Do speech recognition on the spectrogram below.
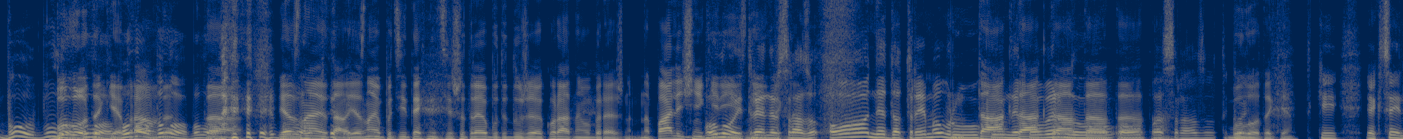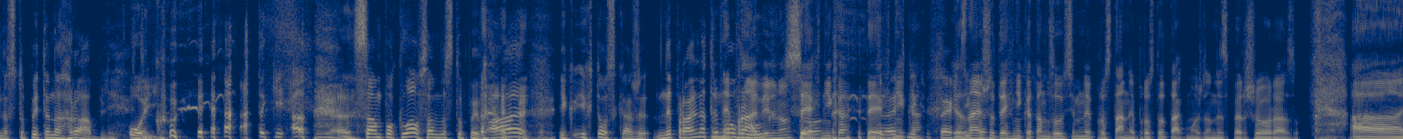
Було, було, Було було, таке, було, правда? було, було. Так. Я Було. знаю, так, я знаю по цій техніці, що треба бути дуже акуратним, обережним. Напалічники Було, і тренер так сразу о, не дотримав руку, Так, не так, повернув. так, так, Опа, так. сразу такий, Було таке. такий, як цей, наступити на граблі. Ой. Такий, а, сам поклав, сам наступив. А і, і хто скаже? Неправильно тримав Неправильно. Все. техніка, техніка. Я знаю, що техніка там зовсім не проста, не просто так можна, не з першого разу. А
